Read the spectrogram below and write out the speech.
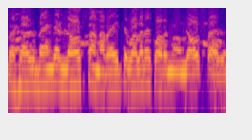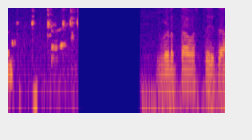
പക്ഷെ അവർക്ക് ഭയങ്കര ലോസ് ആണ് റേറ്റ് വളരെ കുറഞ്ഞു ലോസ് ആകും ഇവിടുത്തെ അവസ്ഥ ഇതാ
